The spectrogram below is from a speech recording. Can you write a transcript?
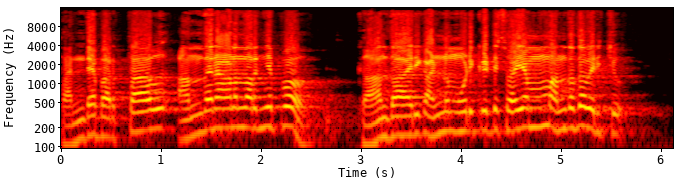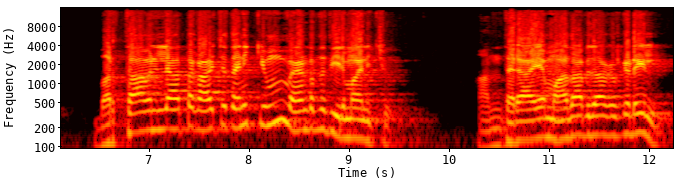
തന്റെ ഭർത്താവ് അന്ധനാണെന്നറിഞ്ഞപ്പോ കാന്താരി കണ്ണു മൂടിക്കെട്ടി സ്വയം അന്ധത വരിച്ചു. ഭർത്താവിനില്ലാത്ത കാഴ്ച തനിക്കും വേണ്ടെന്ന് തീരുമാനിച്ചു. അന്ധരായ മാതാപിതാക്കൾക്കിടയിൽ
